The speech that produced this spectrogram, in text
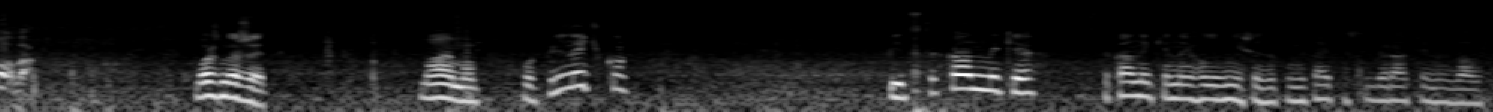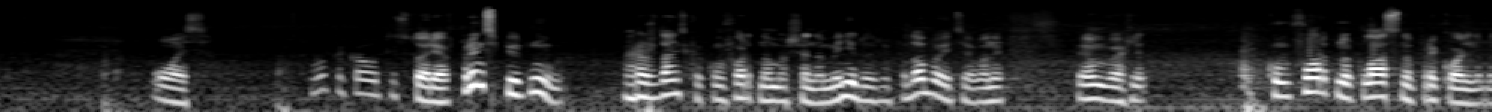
Опа. Можна жити. Маємо попільничку, підстаканники. Стаканники найголовніше, запам'ятайте собі раз і назавжди. Ось. Ось така от історія. В принципі, ну, гражданська комфортна машина. Мені дуже подобається. Вони прям вигляд комфортно, класно, прикольно.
